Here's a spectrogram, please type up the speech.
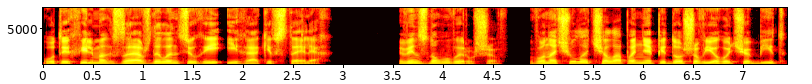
У тих фільмах завжди ланцюги і гаки в стелях. Він знову вирушив. Вона чула чалапання підошов його чобіт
